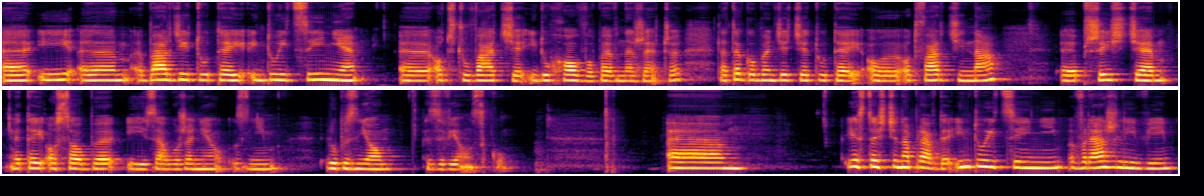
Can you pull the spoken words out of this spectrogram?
e, i bardziej tutaj intuicyjnie e, odczuwacie i duchowo pewne rzeczy, dlatego będziecie tutaj otwarci na e, przyjście tej osoby i założenie z nim lub z nią związku. Jesteście naprawdę intuicyjni, wrażliwi,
